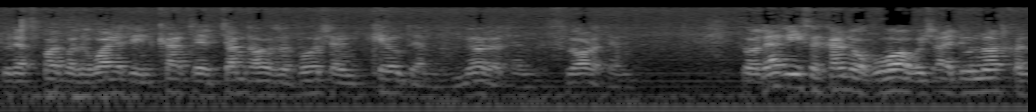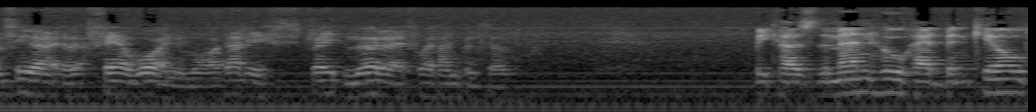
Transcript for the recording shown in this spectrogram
to that spot where the wire had been cut, they jumped out of the bush and killed them, murdered them, slaughtered them. So that is a kind of war which I do not consider a fair war anymore. That is straight murder as far as I'm concerned. Because the men who had been killed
